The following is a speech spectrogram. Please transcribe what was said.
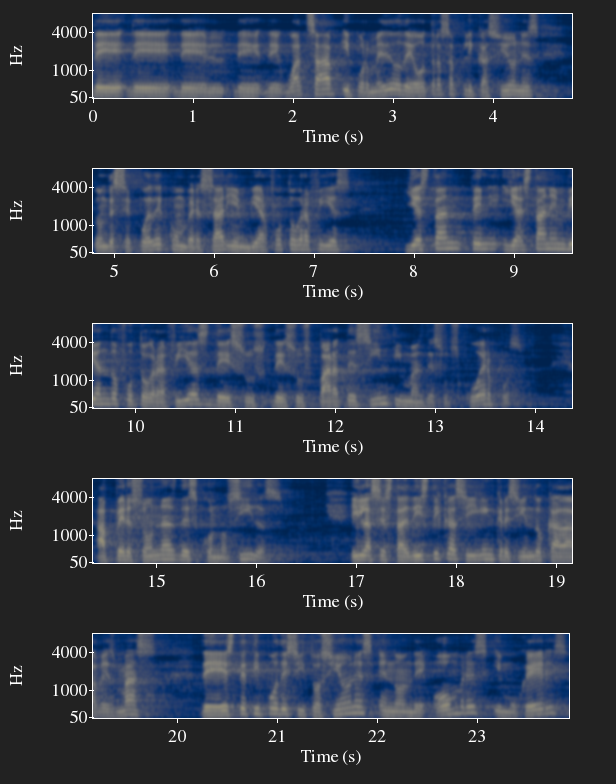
de, WhatsApp y por medio de otras aplicaciones donde se puede conversar y enviar fotografías, ya están, ya están enviando fotografías de sus, de sus partes íntimas, de sus cuerpos, a personas desconocidas. Y las estadísticas siguen creciendo cada vez más de este tipo de situaciones en donde hombres y mujeres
